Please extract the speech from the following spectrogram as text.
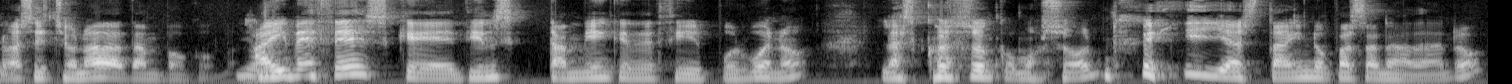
no has hecho nada tampoco. Hay veces que tienes también que decir, pues bueno, las cosas son como son y ya está y no pasa nada, ¿no?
